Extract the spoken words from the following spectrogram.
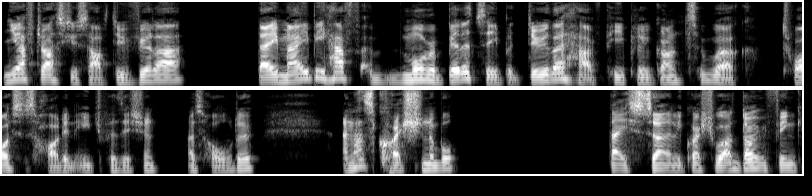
And you have to ask yourself, do Villa, they maybe have more ability, but do they have people who've gone to work twice as hard in each position as Hull do? And that's questionable. That is certainly questionable. I don't think,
